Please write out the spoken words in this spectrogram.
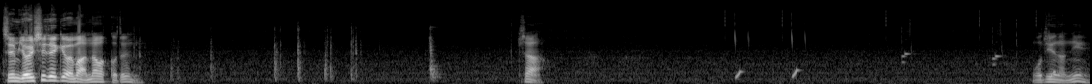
지금 10시 되기 얼마 안 남았거든. 자. 어디에 놨니?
